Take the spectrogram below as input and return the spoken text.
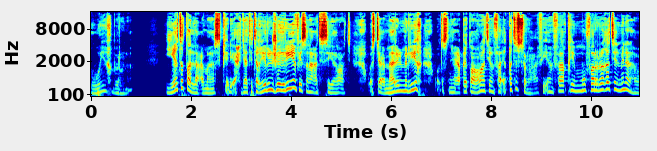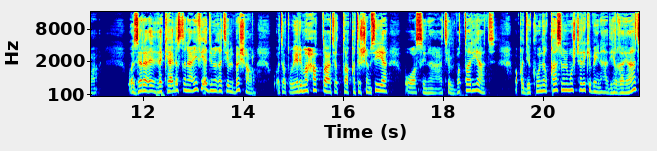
هو يخبرنا يتطلع ماسك لإحداث تغيير جذري في صناعة السيارات واستعمار المريخ وتصنيع قطارات فائقة السرعة في إنفاق مفرغة من الهواء وزرع الذكاء الاصطناعي في أدمغة البشر وتطوير محطات الطاقة الشمسية وصناعة البطاريات. وقد يكون القاسم المشترك بين هذه الغايات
